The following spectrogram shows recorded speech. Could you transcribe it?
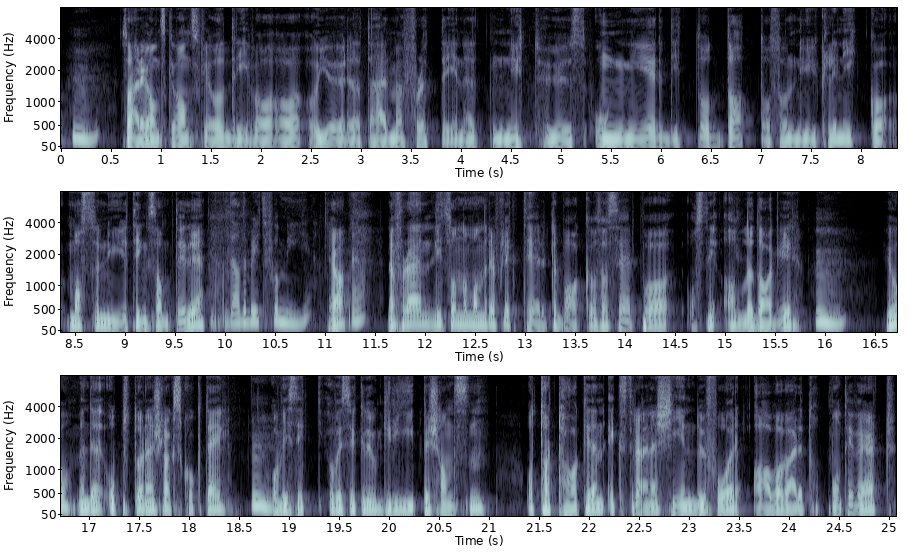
så er det ganske vanskelig å drive og, og, og gjøre dette her med å flytte inn et nytt hus, unger, ditt og datt, og så ny klinikk og masse nye ting samtidig. Det hadde blitt for mye. Ja. Ja. Ja, for det er litt sånn når man reflekterer tilbake og så ser på åssen i alle dager Jo, men det oppstår en slags cocktail. Og, hvis ikke, og hvis ikke du griper sjansen og tar tak i den ekstra energien du får av å være toppmotivert,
